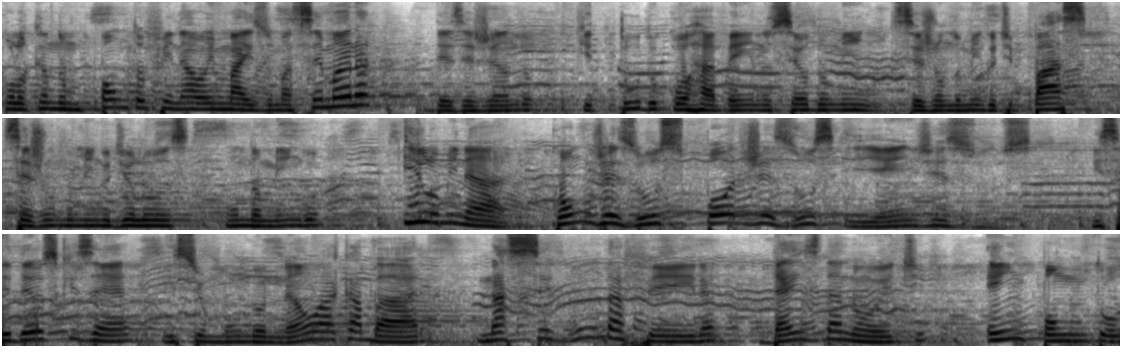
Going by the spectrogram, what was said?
colocando um ponto final em mais uma semana, desejando que tudo corra bem no seu domingo, que seja um domingo de paz, seja um domingo de luz, um domingo iluminado com Jesus, por Jesus e em Jesus. E se Deus quiser, e se o mundo não acabar, na segunda-feira, 10 da noite, em ponto,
